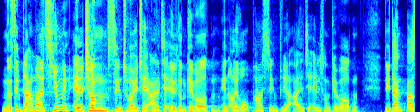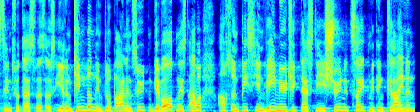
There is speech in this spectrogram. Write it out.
Und aus den damals jungen Eltern sind heute alte Eltern geworden. In Europa sind wir alte Eltern geworden, die dankbar sind für das, was aus ihren Kindern im globalen Süden geworden ist, aber auch so ein bisschen wehmütig, dass die schöne Zeit mit den Kleinen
